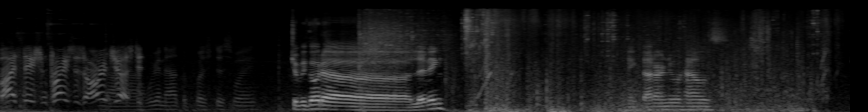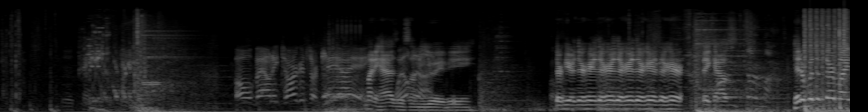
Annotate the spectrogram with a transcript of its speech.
Buy station prices are adjusted. Nah, we're gonna have to push this way. Should we go to uh, living? Make that our new house. Yeah, All bounty targets are KIA. Somebody has this on done. the UAV. They're here, they're here, they're here, they're here, they're here, they're here. Fake house. Hit him with the thermite.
